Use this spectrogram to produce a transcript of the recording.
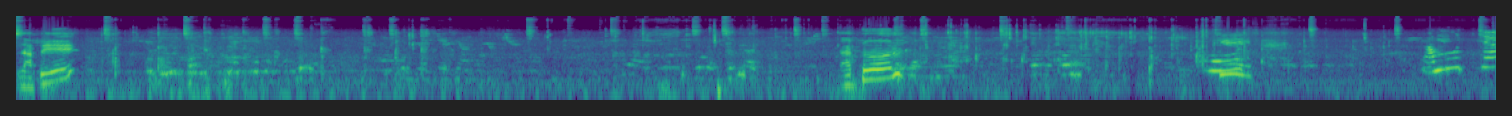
রাফি রাতুল কি? আমুচা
